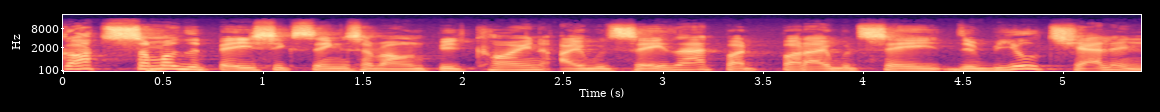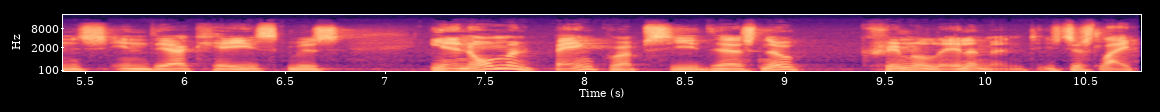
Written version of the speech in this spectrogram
got some of the basic things around Bitcoin, I would say that, but, but I would say the real challenge in their case was in a normal bankruptcy, there's no criminal element. It's just like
